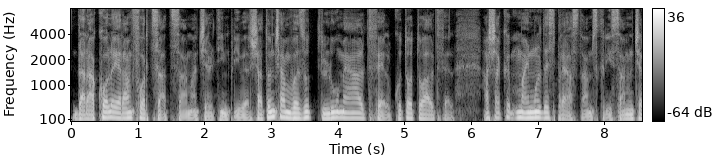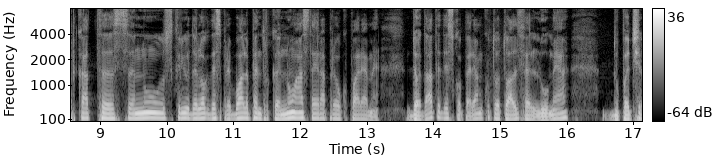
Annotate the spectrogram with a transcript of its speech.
Dar acolo eram forțat să am acel timp liber și atunci am văzut lumea altfel, cu totul altfel. Așa că mai mult despre asta am scris. Am încercat uh, să nu scriu deloc despre boală pentru că nu asta era preocuparea mea. Deodată descopeream cu totul altfel lumea, după ce,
